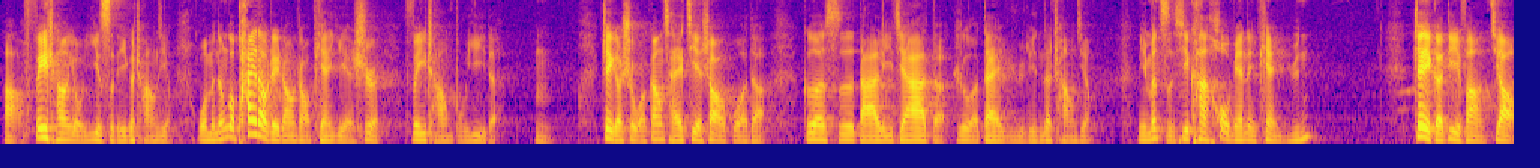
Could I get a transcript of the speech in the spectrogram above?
啊，非常有意思的一个场景。我们能够拍到这张照片也是非常不易的。嗯，这个是我刚才介绍过的哥斯达黎加的热带雨林的场景。你们仔细看后面那片云，这个地方叫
